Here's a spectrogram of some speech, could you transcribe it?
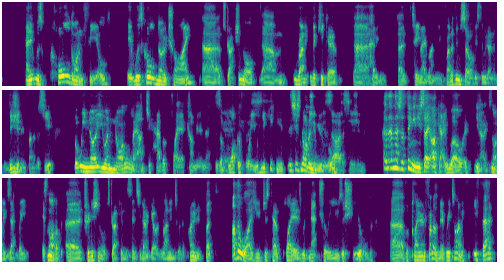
and it was called on field. It was called no try uh, obstruction or um, running the kicker uh, having a teammate running in front of him. So obviously we don't have the vision in front of us here. But we know you are not allowed to have a player come in and as a yeah, blocker for you when you're kicking it. This is not a new rule. decision. And then there's the thing, and you say, okay, well, it, you know, it's not exactly, it's not a, a, traditional obstruction in the sense you don't go and run into an opponent, but otherwise you just have players would naturally use a shield uh, of a player in front of them every time. If, if that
